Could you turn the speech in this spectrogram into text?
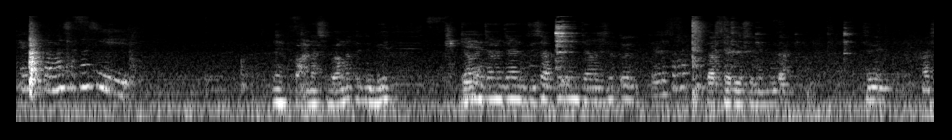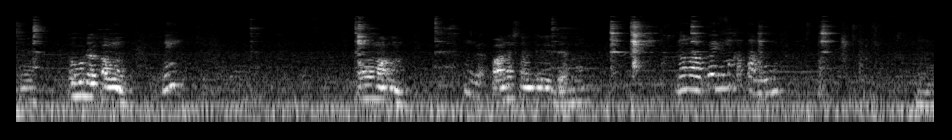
Eh kita masak nasi. eh panas banget ini bi jangan Iya. jangan jangan disatuin jangan disatuin Ya udah. Bentar serius ini bentar sini nasinya oh udah kamu Nih, kamu mau enggak. panas nanti lidahmu Lo ngapain mau ketanggung? hmm.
